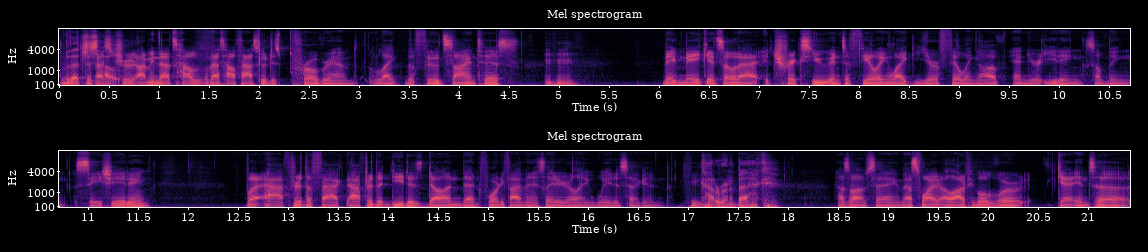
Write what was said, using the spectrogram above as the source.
but that's just That's how true. I mean, that's how that's how fast food is programmed. Like the food scientists, Mm-hmm. they make it so that it tricks you into feeling like you're filling up and you're eating something satiating. But after the fact, after the deed is done, then 45 minutes later, you're like, wait a second. you gotta run it back That's what I'm saying. That's why a lot of people who are, get into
